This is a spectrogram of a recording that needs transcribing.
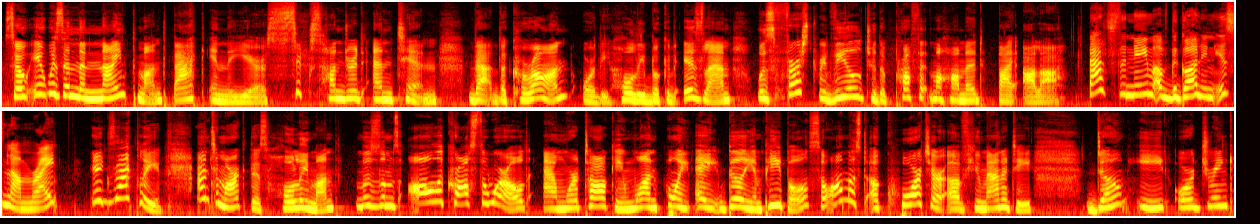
So it was in the ninth month back in the year 610 that the Quran, or the Holy Book of Islam, was first revealed to the Prophet Muhammad by Allah. That's the name of the god in Islam, right? Exactly. And to mark this holy month, Muslims all across the world, and we're talking 1.8 billion people, so almost a quarter of humanity, don't eat or drink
